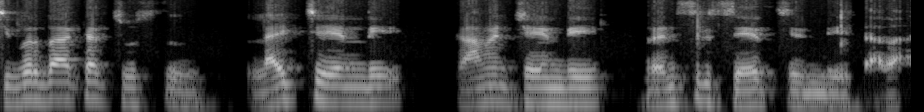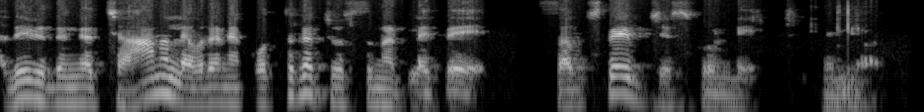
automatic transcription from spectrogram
చివరి దాకా చూస్తూ లైక్ చేయండి కామెంట్ చేయండి ఫ్రెండ్స్కి షేర్ చేయండి. అదేవిధంగా ఛానల్ ఎవరైనా కొత్తగా చూస్తున్నట్లయితే సబ్స్క్రైబ్ చేసుకోండి. ధన్యవాదాలు.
